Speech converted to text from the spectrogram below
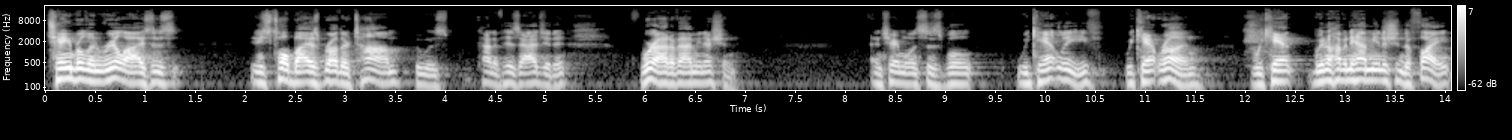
Chamberlain realizes, and he's told by his brother Tom, who was kind of his adjutant, we're out of ammunition. And Chamberlain says, Well, we can't leave. We can't run. We can't, we don't have any ammunition to fight.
